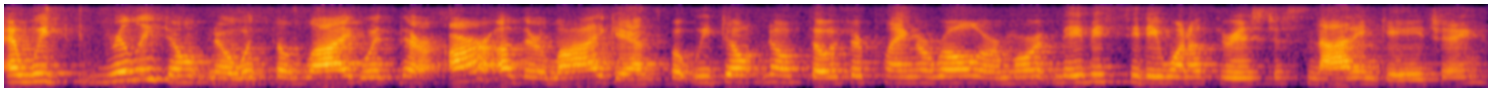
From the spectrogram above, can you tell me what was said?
And we really don't know what the ligand, there are other ligands, but we don't know if those are playing a role or more, maybe CD103 is just not engaging.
